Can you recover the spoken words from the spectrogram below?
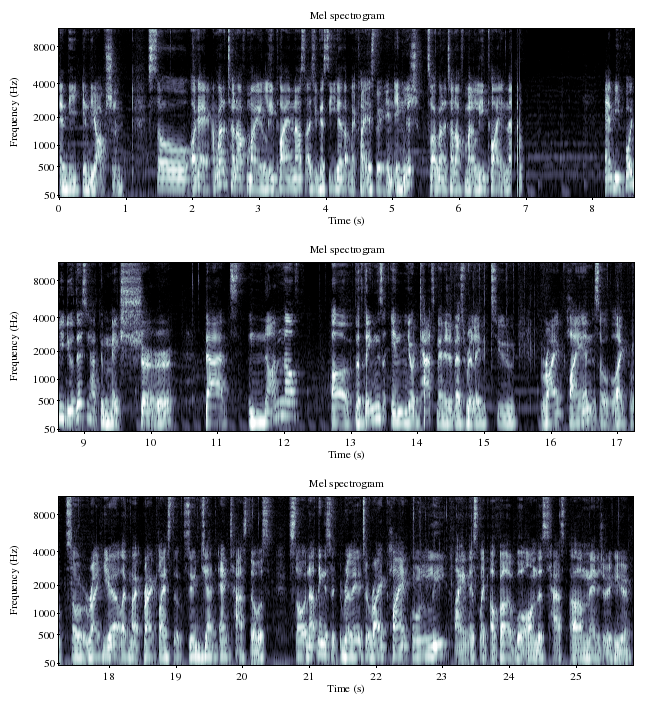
in the in the option. So okay, I'm gonna turn off my League client now. So as you can see here that my client is in English. So I'm gonna turn off my League client now. And before you do this, you have to make sure that none of uh, the things in your task manager that's related to Riot client. So like so right here, like my Riot client still jet and task those. So nothing is related to Riot client. Only client is like available on this task uh, manager here.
